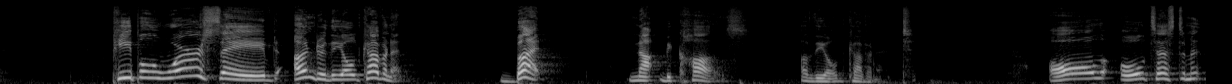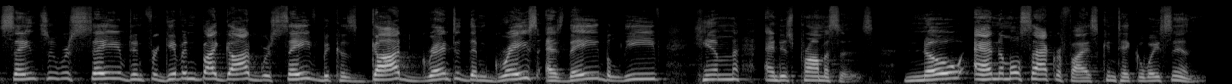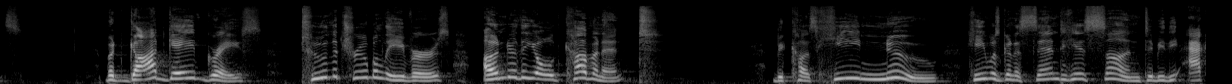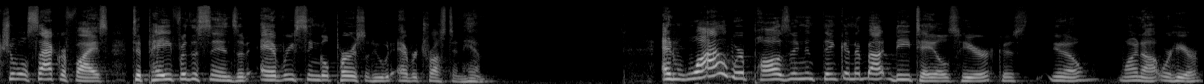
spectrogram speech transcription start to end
people were saved under the old covenant, but not because of the old covenant. All Old Testament saints who were saved and forgiven by God were saved because God granted them grace as they believed Him and His promises. No animal sacrifice can take away sins. But God gave grace to the true believers under the old covenant because He knew he was going to send his son to be the actual sacrifice to pay for the sins of every single person who would ever trust in him. And while we're pausing and thinking about details here, because, you know, why not? We're here.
